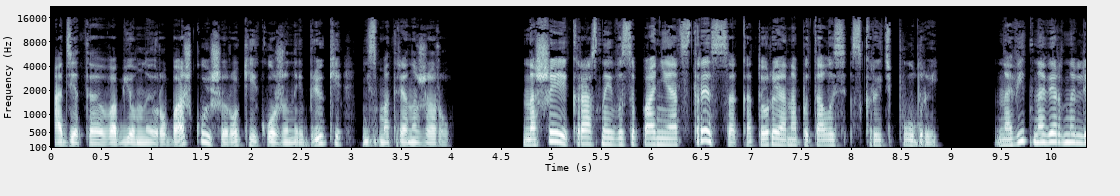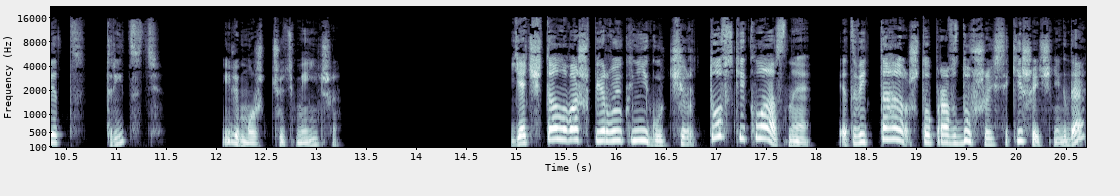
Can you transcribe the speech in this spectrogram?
Одета в объемную рубашку и широкие кожаные брюки, несмотря на жару. На шее красные высыпания от стресса, которые она пыталась скрыть пудрой. На вид, наверное, лет тридцать. Или, может, чуть меньше. Я читала вашу первую книгу, чертовски классная. Это ведь та, что про вздувшийся кишечник, да?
